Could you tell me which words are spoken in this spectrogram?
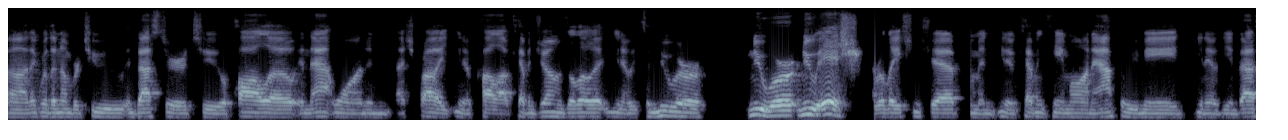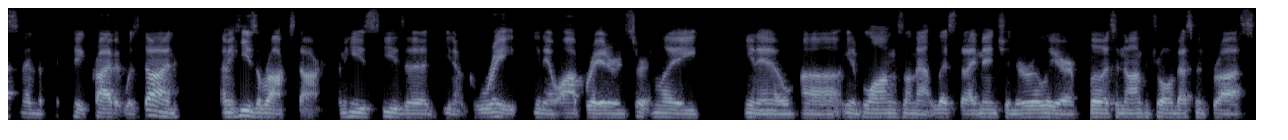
uh, I think we're the number two investor to Apollo in that one. And I should probably you know call out Kevin Jones, although you know it's a newer newer, new-ish relationship. And you know, Kevin came on after we made you know the investment, the take private was done. I mean, he's a rock star. I mean, he's he's a you know great you know operator, and certainly you know uh, you know belongs on that list that I mentioned earlier. Though it's a non-control investment for us.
